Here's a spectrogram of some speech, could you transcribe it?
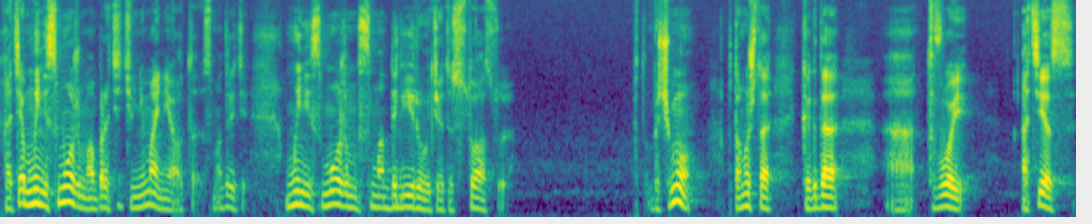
Хотя мы не сможем обратить внимание, вот смотрите, мы не сможем смоделировать эту ситуацию. Почему? Потому что когда а, твой отец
